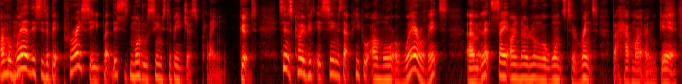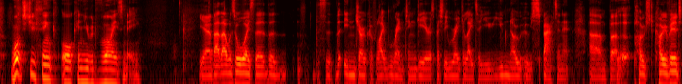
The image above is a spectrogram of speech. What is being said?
I'm aware this is a bit pricey, but this model seems to be just plain good. Since COVID, it seems that people are more aware of it. Um, let's say I no longer want to rent but have my own gear. What do you think, or can you advise me? Yeah, that that was always the the this is the in joke of like renting gear, especially regulator. You you know who's spat in it, um, but post COVID,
